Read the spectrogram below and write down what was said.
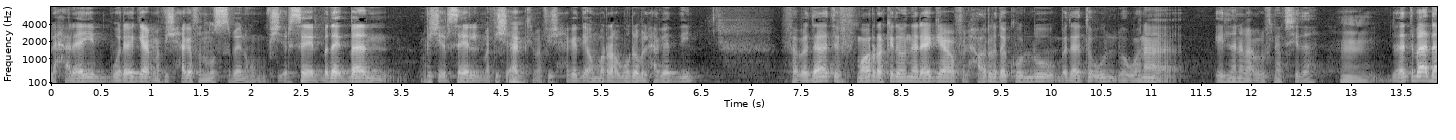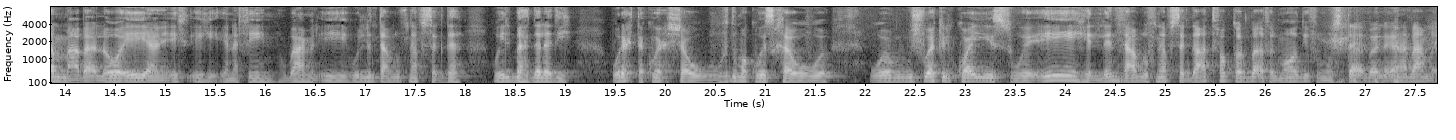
لحلايب وراجع مفيش حاجة في النص بينهم مفيش إرسال بدأت بقى مفيش إرسال مفيش. أكل مفيش حاجات دي أول مرة همر بالحاجات دي فبدأت في مرة كده وأنا راجع وفي الحر ده كله بدأت أقول هو أنا إيه اللي أنا بعمله في نفسي ده. بدأت بقى أدمع بقى اللي هو إيه يعني إيه إيه أنا فين؟ وبعمل إيه؟ واللي أنت عامله في نفسك ده؟ وإيه البهدلة دي؟ وريحتك وحشة وهدومك وسخة و... ومش واكل كويس وإيه اللي أنت عامله في نفسك ده؟ قعدت تفكر بقى في الماضي وفي المستقبل أنا بعمل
